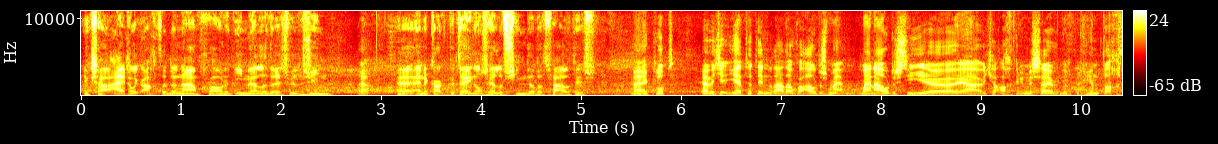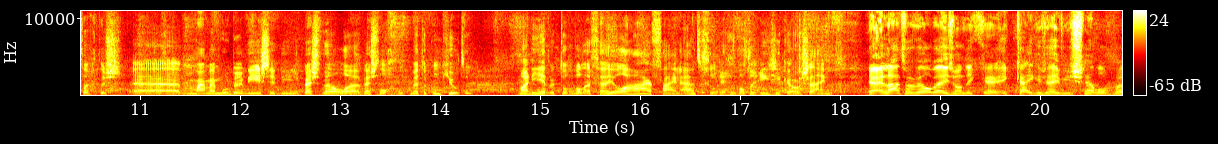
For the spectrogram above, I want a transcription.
Ik zou eigenlijk achter de naam gewoon het e-mailadres willen zien. Ja. Eh, en dan kan ik meteen al zelf zien dat het fout is. Nee, klopt. Ja, weet je, je hebt het inderdaad over ouders. Mijn, mijn ouders die, eh, ja, weet je, achter in de 70, begin 80. Dus, eh, maar mijn moeder die is, die is best, wel, best wel goed met de computer. Maar die heb ik toch wel even heel haarfijn uitgelegd wat de risico's zijn. Ja, en laten we wel wezen, want ik, eh, ik kijk eens even snel op eh,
